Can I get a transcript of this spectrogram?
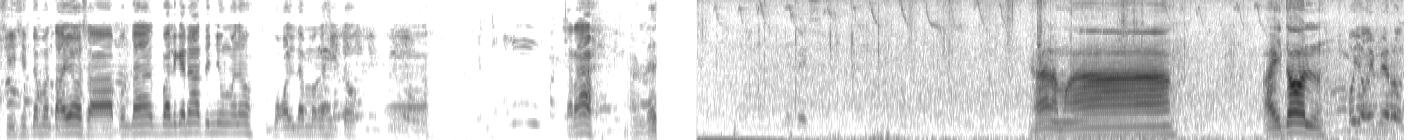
sisid naman tayo sa punta balikan natin yung ano, bukal ng mga hito. Ah, tara. Yan ang mga idol. Uy, okay meron.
